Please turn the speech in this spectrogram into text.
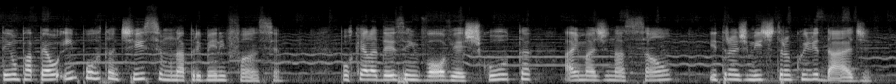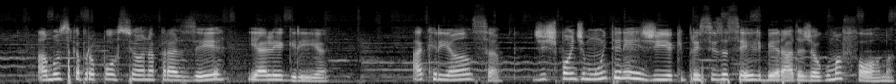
têm um papel importantíssimo na primeira infância, porque ela desenvolve a escuta, a imaginação e transmite tranquilidade. A música proporciona prazer e alegria. A criança dispõe de muita energia que precisa ser liberada de alguma forma,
